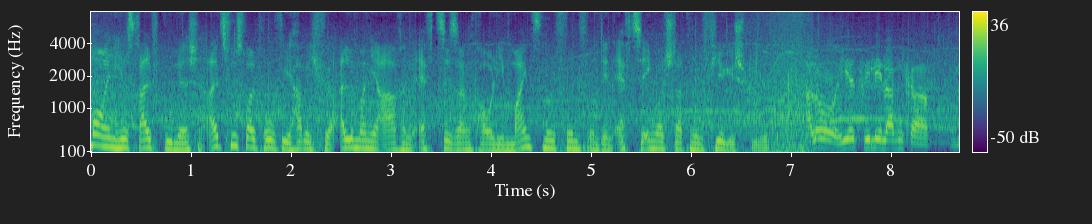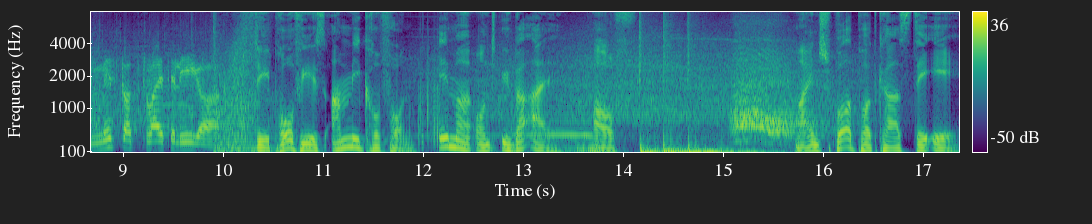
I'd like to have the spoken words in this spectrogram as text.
Moin, hier ist Ralf Gunesch. Als Fußballprofi habe ich für Alemannia Aachen, FC St. Pauli, Mainz 05 und den FC Ingolstadt 04 gespielt. Hallo, hier ist Willi Landgraf, Mr. Zweite Liga. Die Profis am Mikrofon, immer und überall auf meinsportpodcast.de.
